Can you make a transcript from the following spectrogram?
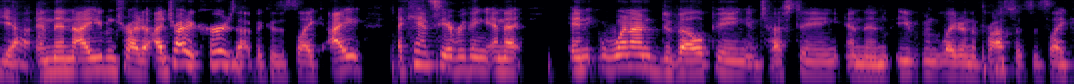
yeah and then i even try to i try to encourage that because it's like i i can't see everything and i and when i'm developing and testing and then even later in the process it's like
